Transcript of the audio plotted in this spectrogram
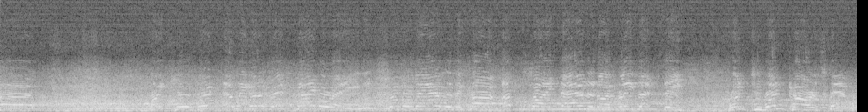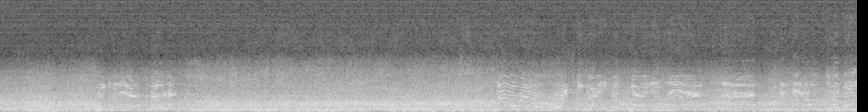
uh, Mike Crawford. And we got a red flag already. With trouble there with the car upside down, and I believe that's the one-to-one car as well. Picking their opponents. Oh, what a whacking great hit going in there. Uh, ahead of Jimmy.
